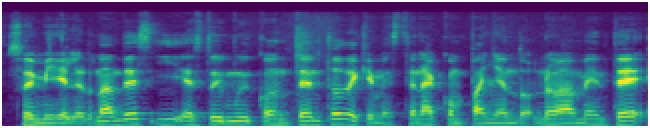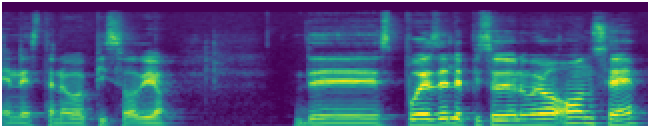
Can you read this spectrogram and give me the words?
Soy Miguel Hernández y estoy muy contento de que me estén acompañando nuevamente en este nuevo episodio. Después del episodio número 11,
